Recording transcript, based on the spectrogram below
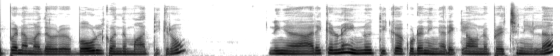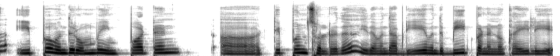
இப்போ நம்ம அதை ஒரு பவுலுக்கு வந்து மாற்றிக்கிறோம் நீங்கள் அரைக்கணும்னா இன்னும் திக்காக கூட நீங்கள் அரைக்கலாம். ஒன்றும் பிரச்சனை இல்லை. இப்போ வந்து ரொம்ப இம்பார்ட்டண்ட் டிப்புன்னு சொல்கிறது இதை வந்து அப்படியே வந்து பீட் பண்ணணும் கையிலேயே.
